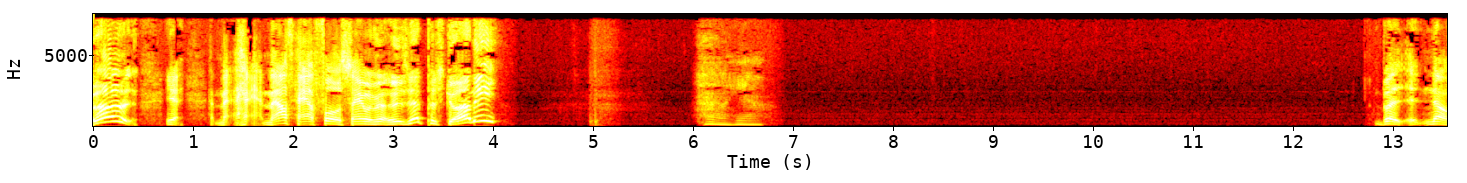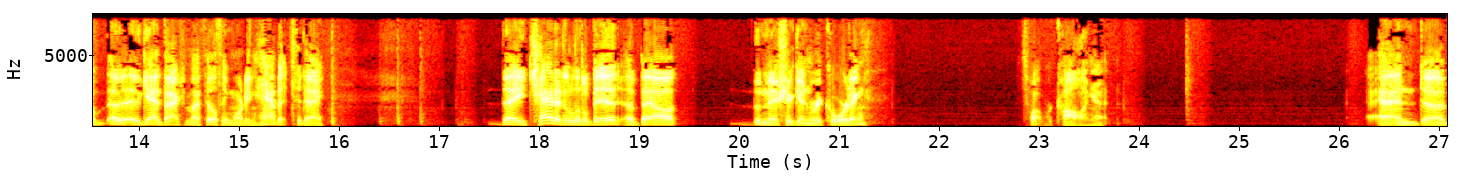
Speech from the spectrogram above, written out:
Oh, yeah, mouth half full of sandwich. Is that pastrami? Oh, yeah. But uh, no, uh, again, back to my filthy morning habit today. They chatted a little bit about the Michigan recording. That's what we're calling it. And uh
